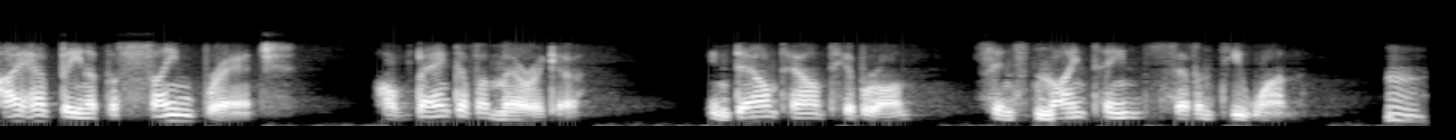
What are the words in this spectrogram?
I have been at the same branch of Bank of America in downtown Tiburon since 1971. Mm.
